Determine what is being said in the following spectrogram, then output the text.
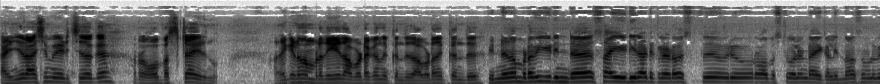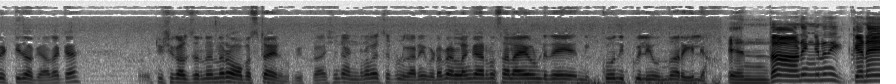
കഴിഞ്ഞ പ്രാവശ്യം മേടിച്ചതൊക്കെ റോബസ്റ്റ് ആയിരുന്നു. അതൊക്കെയാണ് നമ്മുടെ ദേ അവിടെയൊക്കെ നിൽക്കുന്നത് അവിടെ നിൽക്കുന്നത് പിന്നെ നമ്മുടെ വീടിന്റെ സൈഡിൽ അടുക്കളയുടെ വശത്ത് ഒരു റോബസ്റ്റ് പോലെ ഉണ്ടായിക്കളി. ഇന്നാസം നമ്മൾ വെട്ടിയതൊക്കെ. അതൊക്കെ ടിഷ്യൂ കൾച്ചറിന് തന്നെ റോബസ്റ്റ് ആയിരുന്നു. ഇപ്രാവശ്യം രണ്ടെണ്ണം വെച്ചിട്ടുള്ളൂ. കാരണം ഇവിടെ വെള്ളം കയറുന്ന സ്ഥലമായതുകൊണ്ട് ഇതേ നിക്കോ നിക്കൂലേ ഒന്നും അറിയില്ല. എന്താണ് ഇങ്ങനെ നിക്കണേ?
